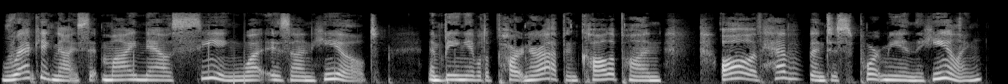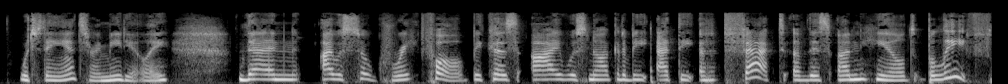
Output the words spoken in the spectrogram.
recognize that my now seeing what is unhealed and being able to partner up and call upon all of heaven to support me in the healing, which they answer immediately, then I was so grateful because I was not going to be at the effect of this unhealed belief.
